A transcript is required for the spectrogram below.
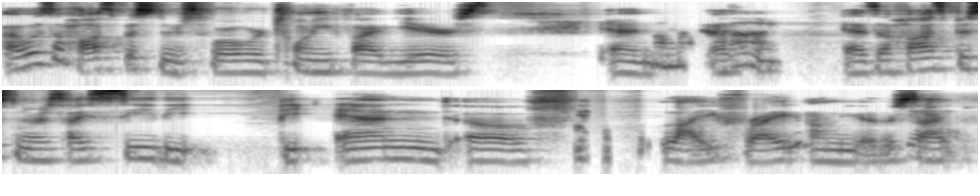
I was a hospice nurse for over 25 years. And oh as, as, a hospice nurse, I see the the end of life, right, on the other yeah. side.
